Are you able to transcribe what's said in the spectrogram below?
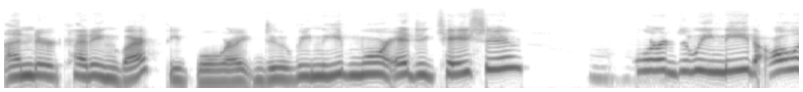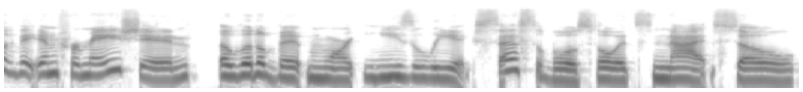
undercutting Black people, right? Do we need more education? Mm-hmm. Or do we need all of the information a little bit more easily accessible so it's not so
